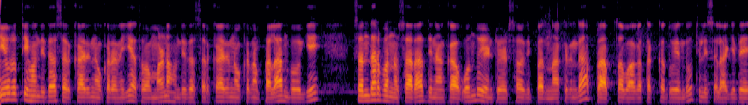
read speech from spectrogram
ನಿವೃತ್ತಿ ಹೊಂದಿದ ಸರ್ಕಾರಿ ನೌಕರನಿಗೆ ಅಥವಾ ಮರಣ ಹೊಂದಿದ ಸರ್ಕಾರಿ ನೌಕರನ ಫಲಾನುಭವಿಗೆ ಸಂದರ್ಭಾನುಸಾರ ದಿನಾಂಕ ಒಂದು ಎಂಟು ಎರಡು ಸಾವಿರದ ಇಪ್ಪತ್ತ್ನಾಲ್ಕರಿಂದ ಪ್ರಾಪ್ತವಾಗತಕ್ಕದ್ದು ಎಂದು ತಿಳಿಸಲಾಗಿದೆ.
